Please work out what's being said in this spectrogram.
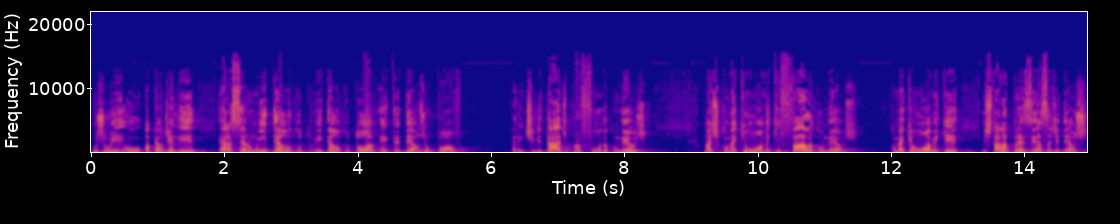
o, juiz, o papel de Eli era ser um interlocutor, interlocutor entre Deus e o povo. Era intimidade profunda com Deus. Mas como é que um homem que fala com Deus, como é que um homem que está na presença de Deus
